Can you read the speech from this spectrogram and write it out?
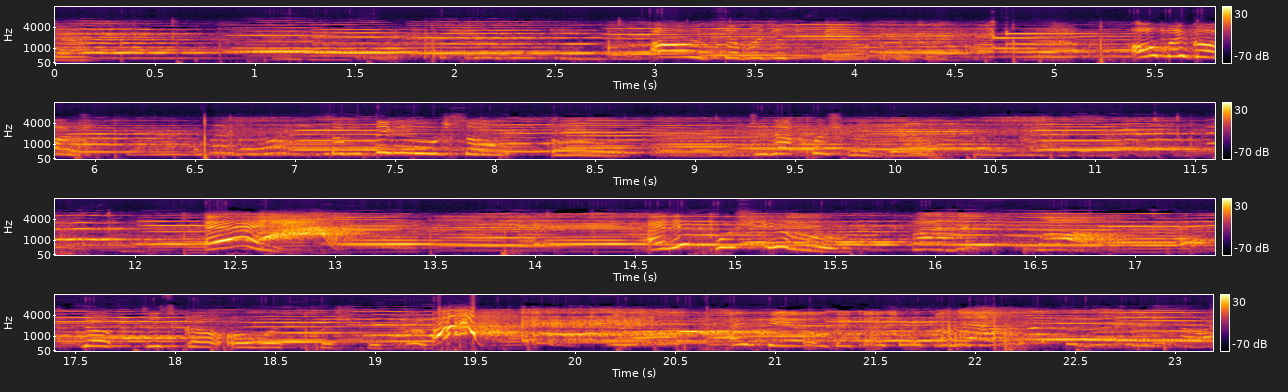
Girl. Oh, someone just fell. Oh my gosh! Oh my gosh! Something moves so. Oh. Do not push me, girl. Hey! I didn't push you! No, this girl almost pushed me. Ah! I feel. Oh my gosh! Oh my gosh.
